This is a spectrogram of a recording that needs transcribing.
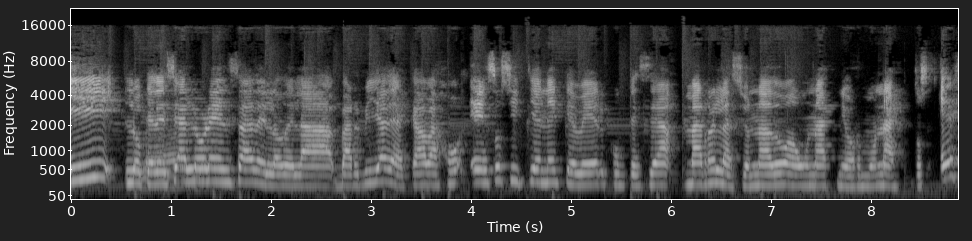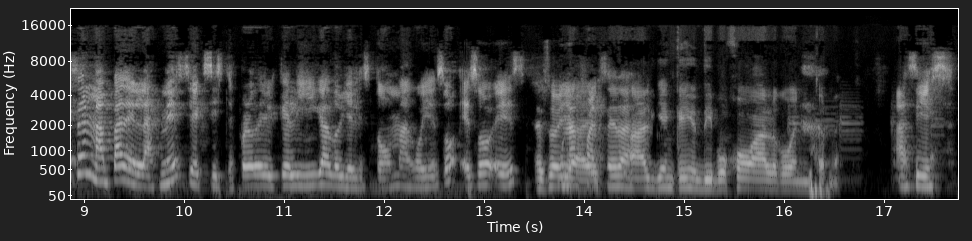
Y lo que decía. Lorenza de lo de la barbilla de acá abajo, eso sí tiene que ver con que sea más relacionado a un acné hormonal. Entonces, ese mapa del acné sí existe, pero del que el hígado y el estómago y eso, eso es Eso una ya falsedad. es alguien que dibujó algo en internet. Así es.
